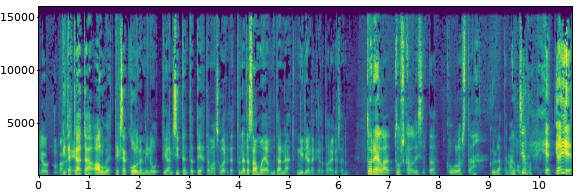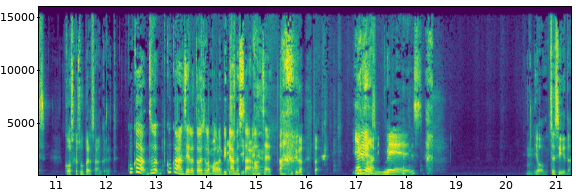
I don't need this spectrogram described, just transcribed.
Joutuu vähän pitäkää tämä alue, tiedätkö sä, kolme minuuttia, niin sitten tämä tehtävä on suoritettu. Näitä samoja, mitä on nähty miljoona kertaa aikaisemmin. Todella tuskalliselta kuulostaa. Kyllä, Tämä mutta ja jes, koska supersankarit. Kuka, tu, kuka on siellä toisella puolella pitämässä kyllä. asetta? Niin tai- ja Ihan jees. jees. Joo, mutta se siitä.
